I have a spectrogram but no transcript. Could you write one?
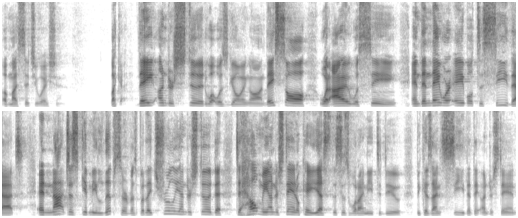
of my situation. Like they understood what was going on. They saw what I was seeing, and then they were able to see that and not just give me lip service, but they truly understood to, to help me understand okay, yes, this is what I need to do because I see that they understand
